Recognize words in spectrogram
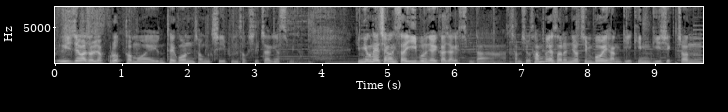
의제와 전략그룹 더모아의 윤태곤 정치 분석 실장이었습니다. 김경래 최강시사 2부는 여기까지 하겠습니다. 잠시 후 3부에서는요, 진보의 향기 김기식 전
